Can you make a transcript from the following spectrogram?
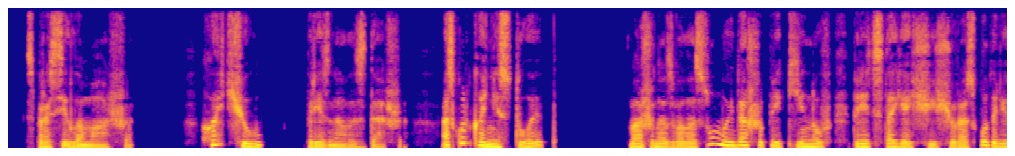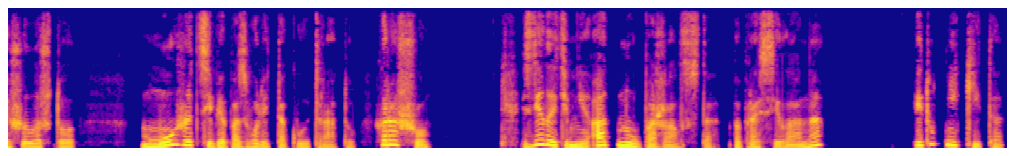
— спросила Маша. — Хочу, — призналась Даша. — А сколько они стоят? Маша назвала сумму, и Даша, прикинув предстоящие еще расходы, решила, что может себе позволить такую трату. — Хорошо, — Сделайте мне одну, пожалуйста, — попросила она. И тут Никита,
